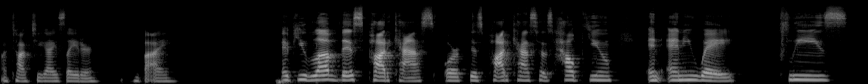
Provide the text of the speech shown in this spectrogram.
I'll talk to you guys later. Bye. If you love this podcast or if this podcast has helped you in any way, please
